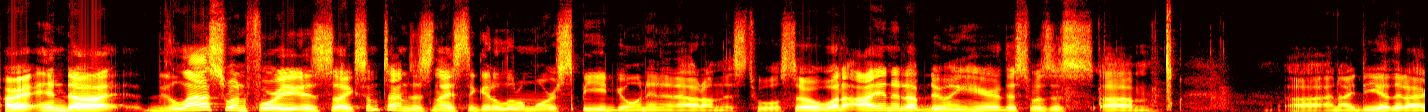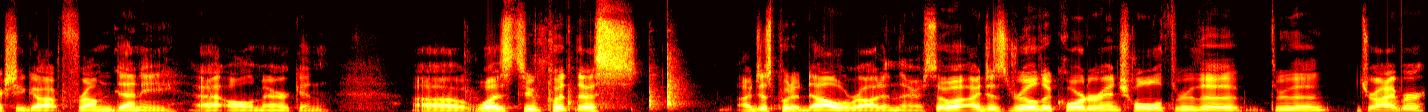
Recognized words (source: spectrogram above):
All right, and uh, the last one for you is like sometimes it's nice to get a little more speed going in and out on this tool. So what I ended up doing here, this was um, uh, an idea that I actually got from Denny at All American, uh, was to put this I just put a dowel rod in there. So I just drilled a quarter inch hole through the, through the driver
